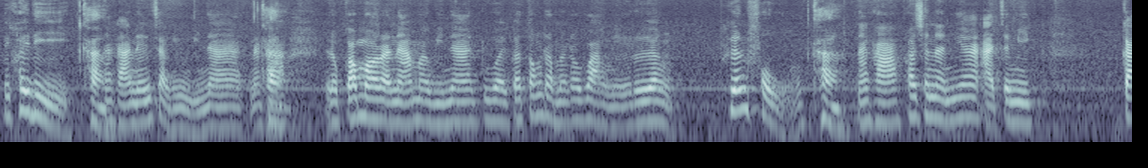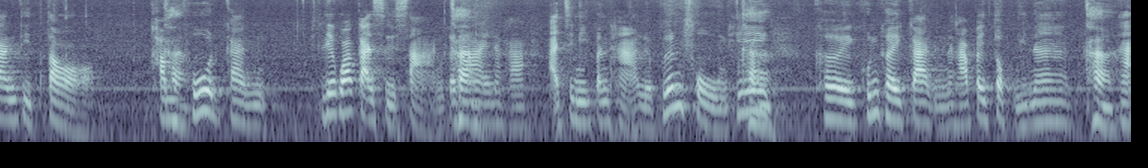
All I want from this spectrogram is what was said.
ไม่ค่อยดีค่ะนะคะเนื่องจากอยู่วินาศนะคะค่ะแล้วก็มรณะมาวินาศด้วย ก็ต้องระมัดระวังในเรื่องเพื่อนฝูงค่ะนะคะ เพราะฉะนั้นเนี่ยอาจจะมีการติดต่อคำค่ะพูดกันเรียกว่าการสื่อสารก็ค่ะได้นะคะ อาจจะมีปัญหาหรือเพื่อนฝูงที่ค่ะเคยคุ้นเคยกันนะคะไปตกวินาศค่ะนะคะ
